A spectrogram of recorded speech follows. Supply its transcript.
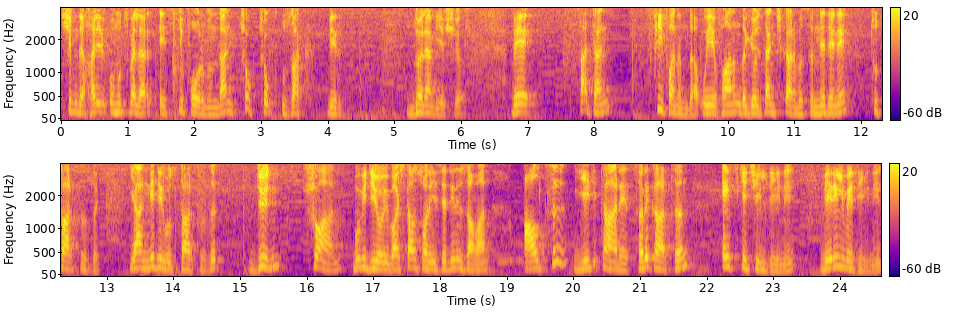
Şimdi Halil Umut Meler eski formundan çok çok uzak bir dönem yaşıyor. Ve zaten FIFA'nın da UEFA'nın da gözden çıkarmasının nedeni tutarsızlık. Yani nedir bu tutarsızlık? Dün şu an bu videoyu baştan sona izlediğiniz zaman 6-7 tane sarı kartın es geçildiğini, verilmediğini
